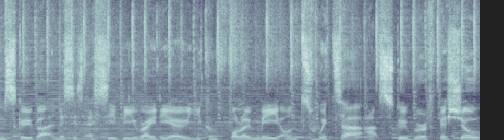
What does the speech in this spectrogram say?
I'm Scuba and this is SCB Radio. You can follow me on Twitter at Scuba Official.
